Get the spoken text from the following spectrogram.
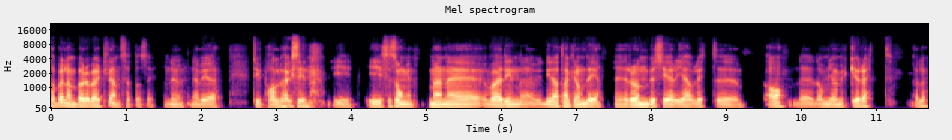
tabellen börjar verkligen sätta sig nu när vi är typ halvvägs in i, i säsongen. Men eh, vad är din, eh, dina tankar om det? Eh, Rönnby ser jävligt, eh, ja, de gör mycket rätt, eller?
